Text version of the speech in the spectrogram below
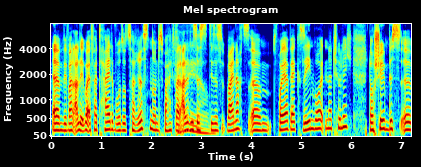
Ähm, wir waren alle überall verteilt, wurden so zerrissen und es war halt, weil alle dieses, dieses Weihnachtsfeuerwerk ähm, sehen wollten natürlich. Noch schön bis äh,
